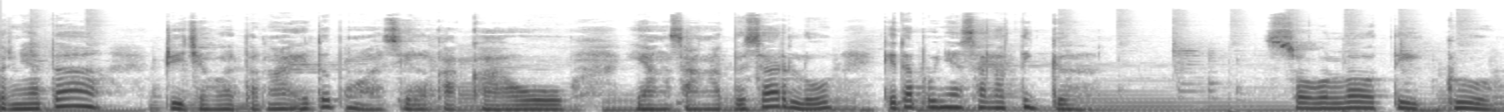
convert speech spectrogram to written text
Ternyata di Jawa Tengah itu penghasil kakao yang sangat besar loh. Kita punya salah tiga. Solo Tigo.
